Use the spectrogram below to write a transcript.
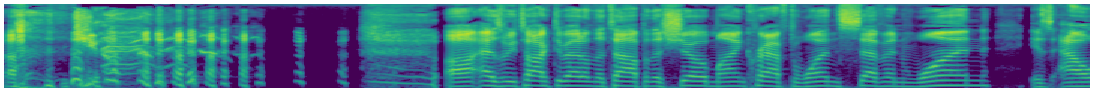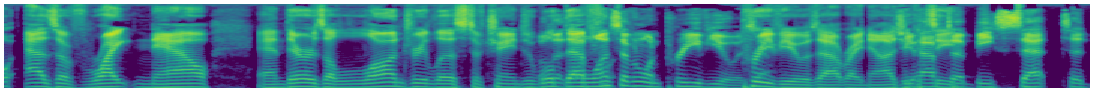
Uh, as we talked about on the top of the show, Minecraft 171 is out as of right now, and there is a laundry list of changes. We'll Well, the, the definitely 171 preview is preview is out right now. As you, you can have see, to be set to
